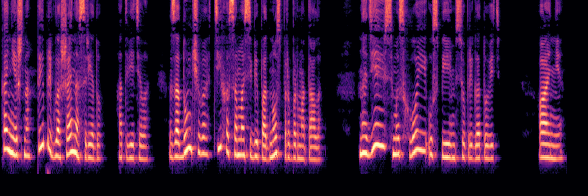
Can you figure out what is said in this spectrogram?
«Конечно, ты приглашай на среду», — ответила. Задумчиво, тихо сама себе под нос пробормотала. Надеюсь, мы с Хлоей успеем все приготовить. «Анне,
